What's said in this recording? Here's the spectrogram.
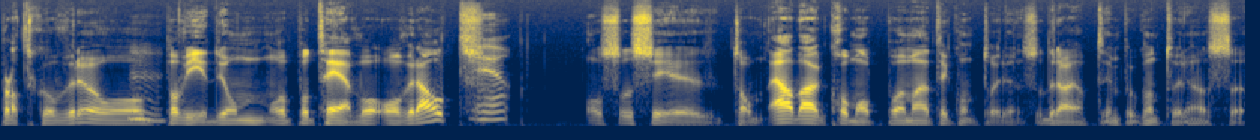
platecoveret og Mm. på videoen og på TV og overalt. Ja. Og så sier Tom Ja, da kom opp på meg til kontoret. Så drar jeg opp til ham på kontoret, og så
